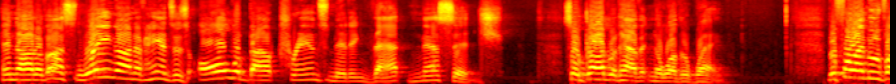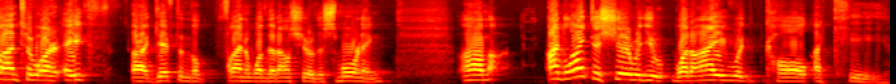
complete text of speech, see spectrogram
and not of us. Laying on of hands is all about transmitting that message. So God would have it no other way. Before I move on to our eighth uh, gift and the final one that I'll share this morning, um, I'd like to share with you what I would call a key,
